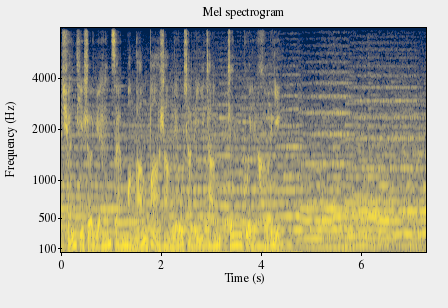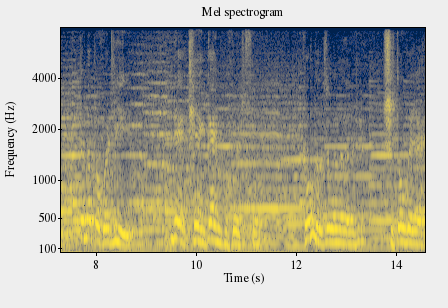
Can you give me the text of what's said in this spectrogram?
全体社员在猛昂坝上留下的一张珍贵合影。根本不会理，连天更不会说。工作组十多个人，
